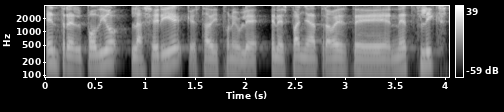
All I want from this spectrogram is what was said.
Entra en el podio la serie que está disponible en España a través de Netflix.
